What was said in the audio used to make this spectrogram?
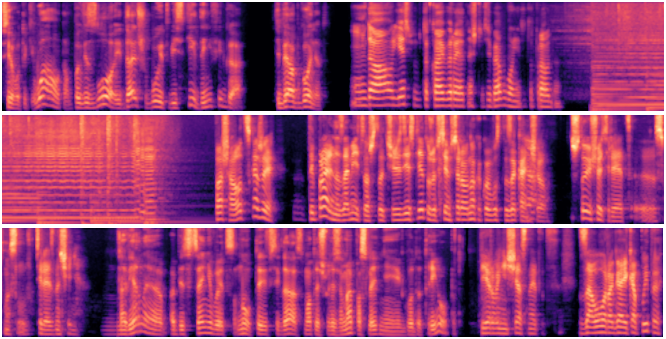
Все вот такие, вау, там повезло, и дальше будет вести, да нифига. Тебя обгонят. Да, есть такая вероятность, что тебя обгонят, это правда. Паша, а вот скажи, ты правильно заметил, что через 10 лет уже всем все равно, какой вуз ты заканчивал. Что еще теряет э, смысл, теряет значение? Наверное, обесценивается. Ну, ты всегда смотришь в резюме последние года три опыта. Первый несчастный этот ЗАО, рога и копыта,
